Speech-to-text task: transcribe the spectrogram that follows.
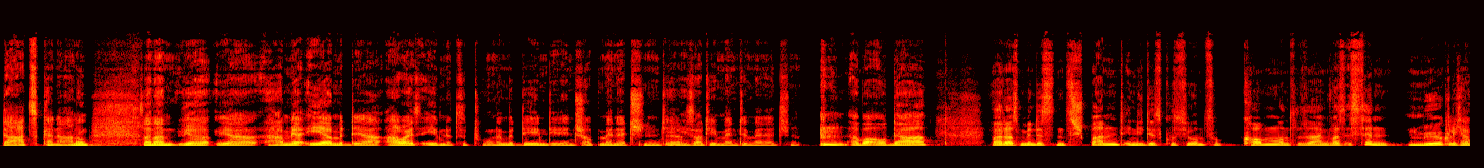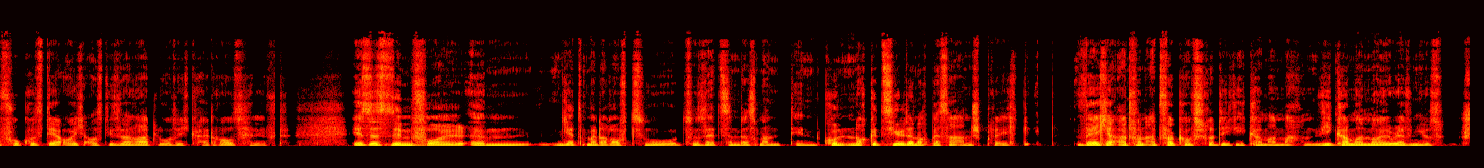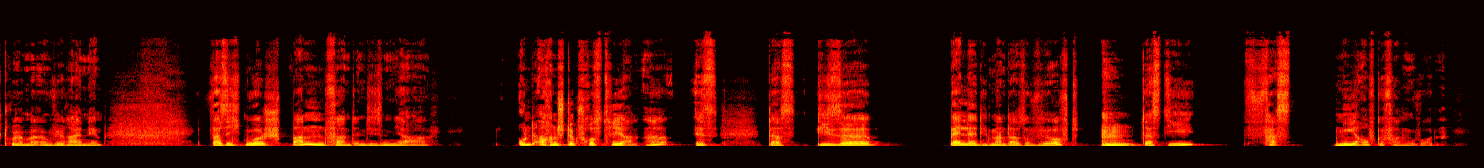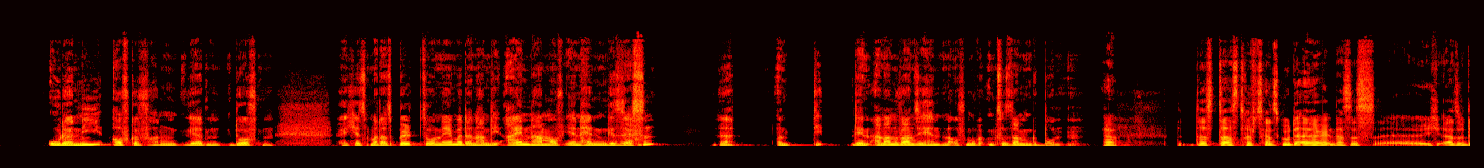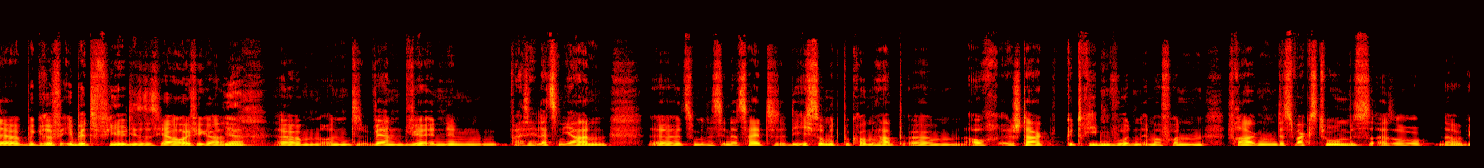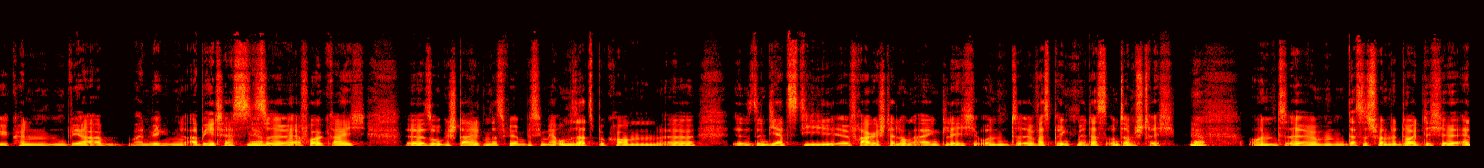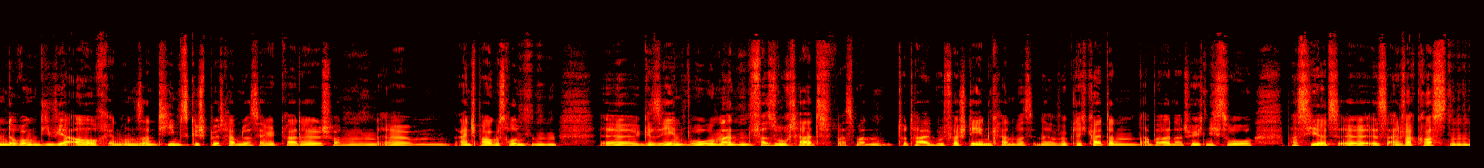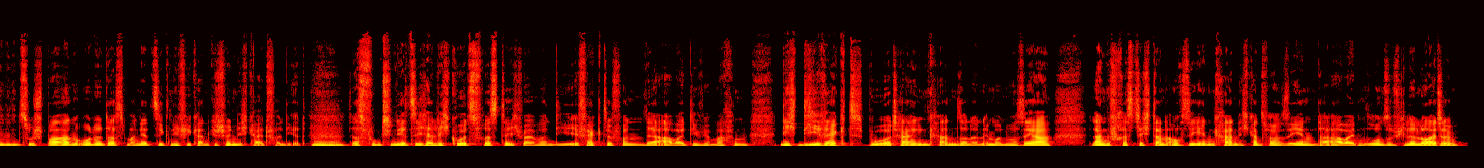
Darts, keine Ahnung, sondern wir, wir haben ja eher mit der Arbeitsebene zu tun, ne? mit denen, die den Shop managen, die ja. die Sortimente managen. Aber auch da war das mindestens spannend, in die Diskussion zu kommen und zu sagen, was ist denn ein möglicher Fokus, der euch aus dieser Ratlosigkeit raushilft? Ist es sinnvoll, ähm, jetzt mal darauf zu, zu setzen, dass man den Kunden noch gezielter, noch besser anspricht? Welche Art von Abverkaufsstrategie kann man machen? Wie kann man neue Revenues-Ströme irgendwie reinnehmen? Was ich nur spannend fand in diesem Jahr und auch ein Stück frustrierend, ne, ist, dass diese Bälle, die man da so wirft, dass die fast nie aufgefangen wurden oder nie aufgefangen werden durften. Wenn ich jetzt mal das Bild so nehme, dann haben die einen haben auf ihren Händen gesessen ne, und die, den anderen waren sie hinten auf dem Rücken zusammengebunden. Ja. Das, das trifft's ganz gut. Äh, das ist, äh, ich, also der Begriff EBIT fiel dieses Jahr häufiger. Ja. Ähm, und während wir in den, weiß nicht, letzten Jahren, äh, zumindest in der Zeit, die ich so mitbekommen habe, ähm, auch stark getrieben wurden immer von Fragen des Wachstums. Also, ne, wie können wir meinetwegen AB-Tests ja. äh, erfolgreich äh, so gestalten, dass wir ein bisschen mehr Umsatz bekommen, äh, sind jetzt die äh, Fragestellung eigentlich und äh, was bringt mir das unterm Strich? Ja. Und ähm, das ist schon eine deutliche Änderung, die wir auch in unseren Teams gespürt haben. Du hast ja gerade schon ähm, Einsparungsrunden äh, gesehen, wo man versucht hat, was man total gut verstehen kann, was in der Wirklichkeit dann aber natürlich nicht so passiert, äh, ist einfach Kosten zu sparen, ohne dass man jetzt signifikant Geschwindigkeit verliert. Mhm. Das funktioniert sicherlich kurzfristig, weil man die Effekte von der Arbeit, die wir machen, nicht direkt beurteilen kann, sondern immer nur sehr langfristig dann auch sehen kann. Ich kann zwar sehen, da arbeiten so und so viele Leute.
